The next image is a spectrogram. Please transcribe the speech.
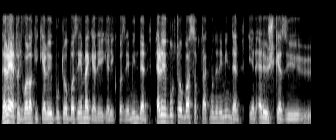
De lehet, hogy valakik előbb-utóbb azért megelégelik, azért minden, előbb-utóbb azt szokták mondani, minden ilyen erőskezű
